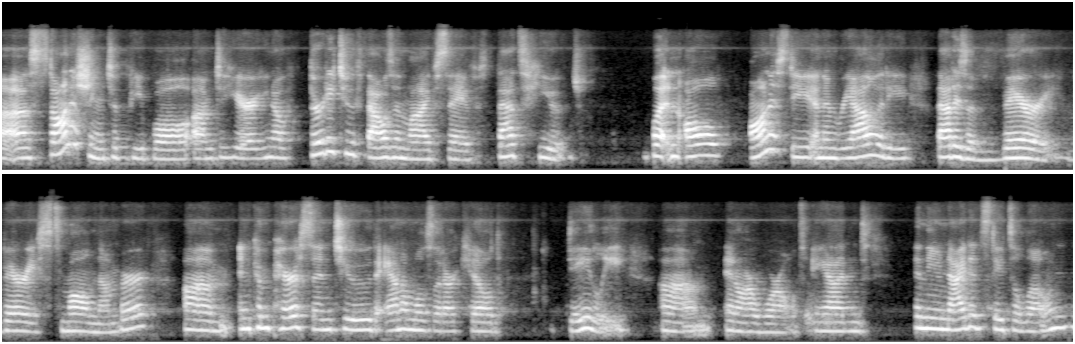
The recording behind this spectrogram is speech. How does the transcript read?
uh, astonishing to people um, to hear. You know, 32,000 lives saved. That's huge. But in all honesty and in reality, that is a very, very small number um, in comparison to the animals that are killed daily um, in our world. And in the United States alone,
